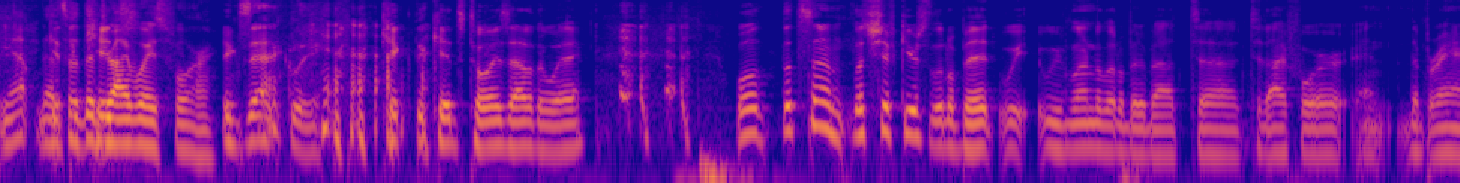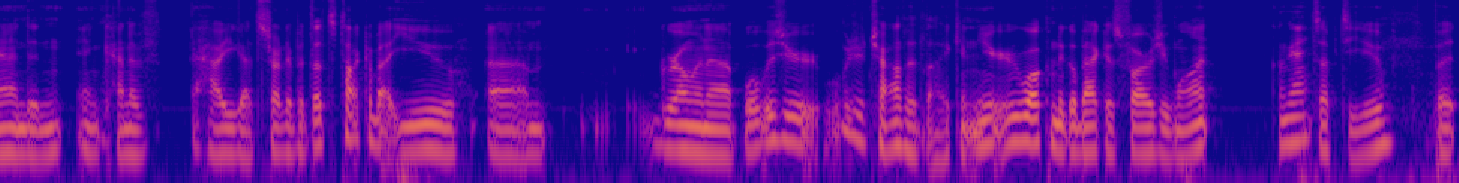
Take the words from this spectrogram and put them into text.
yep. That's the what the kids- driveway's for. Exactly. Kick the kids' toys out of the way. Well, let's um let's shift gears a little bit. We we've learned a little bit about uh, to die for and the brand and and kind of how you got started. But let's talk about you um growing up. What was your what was your childhood like? And you're, you're welcome to go back as far as you want. Okay. It's up to you. But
